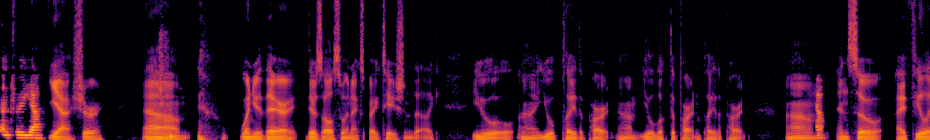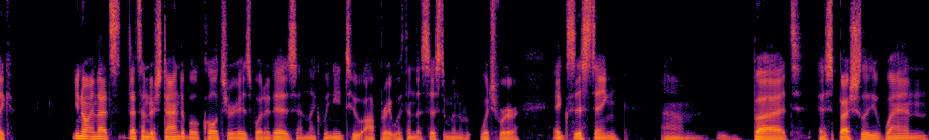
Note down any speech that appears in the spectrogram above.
country. Yeah. Yeah, sure. Um, when you're there, there's also an expectation that like you'll uh, you'll play the part, um, you'll look the part and play the part. Um, Yeah. And so I feel like, you know, and that's that's understandable. Culture is what it is, and like we need to operate within the system in which we're existing. Um, but especially when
